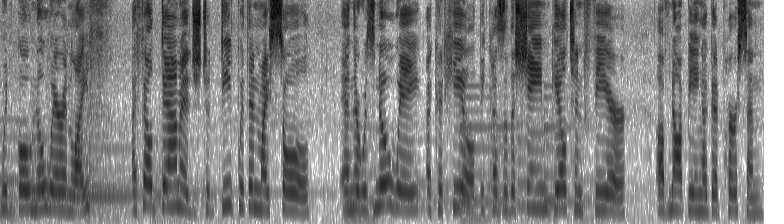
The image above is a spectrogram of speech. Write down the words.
would go nowhere in life. I felt damaged deep within my soul and there was no way I could heal because of the shame, guilt, and fear of not being a good person.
